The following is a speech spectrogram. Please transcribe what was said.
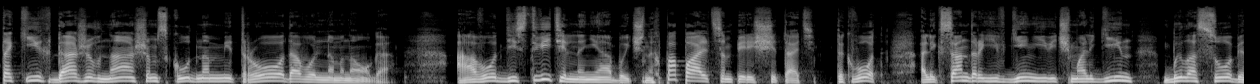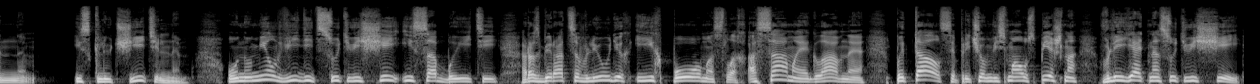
таких даже в нашем скудном метро довольно много. А вот действительно необычных по пальцам пересчитать. Так вот, Александр Евгеньевич Мальгин был особенным исключительным. Он умел видеть суть вещей и событий, разбираться в людях и их помыслах, а самое главное, пытался, причем весьма успешно, влиять на суть вещей,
